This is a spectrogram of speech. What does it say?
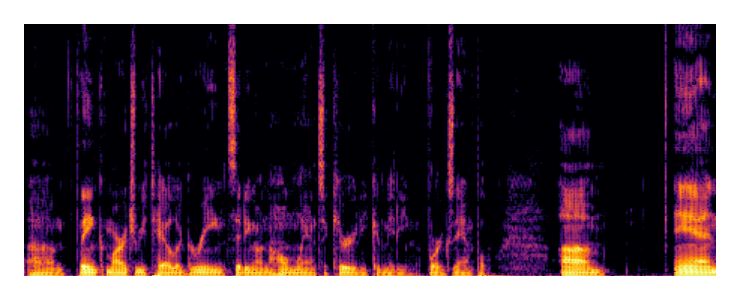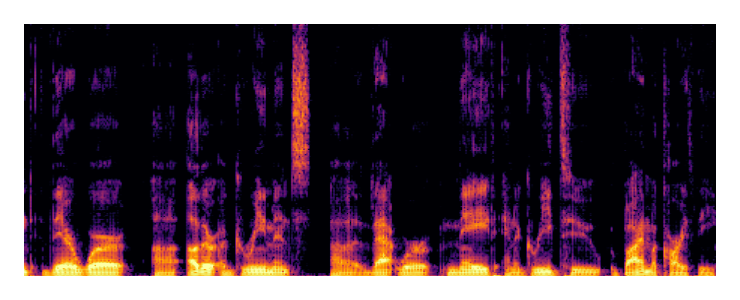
Um, think Marjorie Taylor Greene sitting on the Homeland Security Committee, for example. Um, and there were uh, other agreements uh, that were made and agreed to by McCarthy,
